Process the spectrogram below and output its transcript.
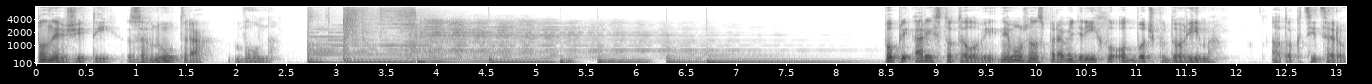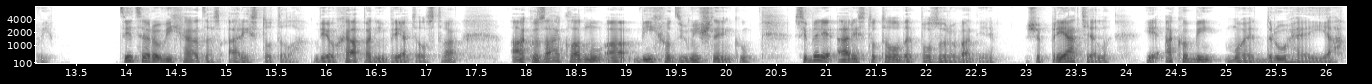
plne žitý zvnútra von. Popri Aristotelovi nemôžem spraviť rýchlu odbočku do Ríma, a to k Cicerovi. Cicero vychádza z Aristotela v jeho chápaní priateľstva a ako základnú a východziu myšlienku si berie Aristotelové pozorovanie, že priateľ je akoby moje druhé ja.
